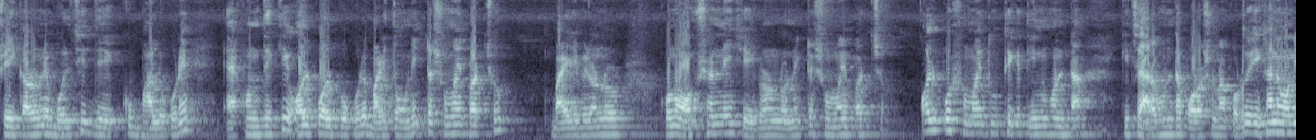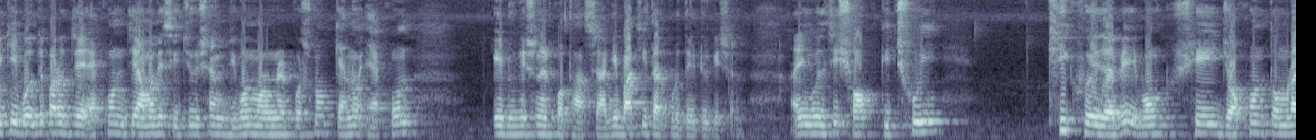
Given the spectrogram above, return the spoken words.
সেই কারণে বলছি যে খুব ভালো করে এখন থেকে অল্প অল্প করে বাড়িতে অনেকটা সময় পাচ্ছ। বাইরে বেরোনোর কোনো অপশান নেই, সেই কারণে অনেকটা সময় পাচ্ছ। অল্প সময়, দু থেকে তিন ঘণ্টা কি চার ঘণ্টা পড়াশোনা করো। তো এখানে অনেকেই বলতে পারো যে এখন যে আমাদের সিচুয়েশান জীবন মরণের প্রশ্ন, কেন এখন এডুকেশনের কথা আসছে? আগে বাঁচি, তারপরে তো এডুকেশন আমি বলছি সব কিছুই ঠিক হয়ে যাবে এবং সেই যখন তোমরা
